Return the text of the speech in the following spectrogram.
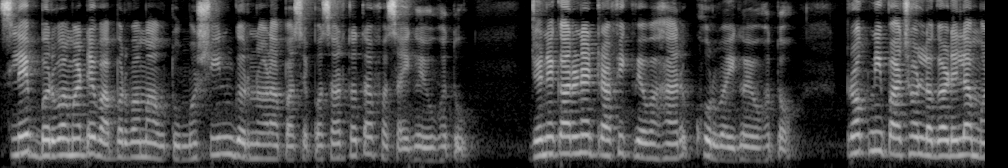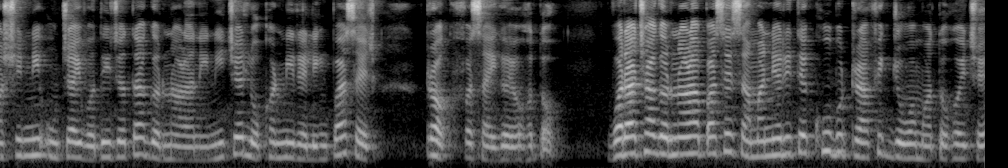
સ્લેબ ભરવા માટે વાપરવામાં આવતું મશીન ગરનાળા પાસે પસાર થતાં ફસાઈ ગયું હતું, જેને કારણે ટ્રાફિક વ્યવહાર ખોરવાઈ ગયો હતો. ટ્રકની પાછળ લગાડેલા મશીનની ઊંચાઈ વધી જતાં ગરનાળાની નીચે લોખંડની રેલિંગ પાસે જ ટ્રક ફસાઈ ગયો હતો. વરાછા ગરનાળા પાસે સામાન્ય રીતે ખૂબ ટ્રાફિક જોવા મળતો હોય છે.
